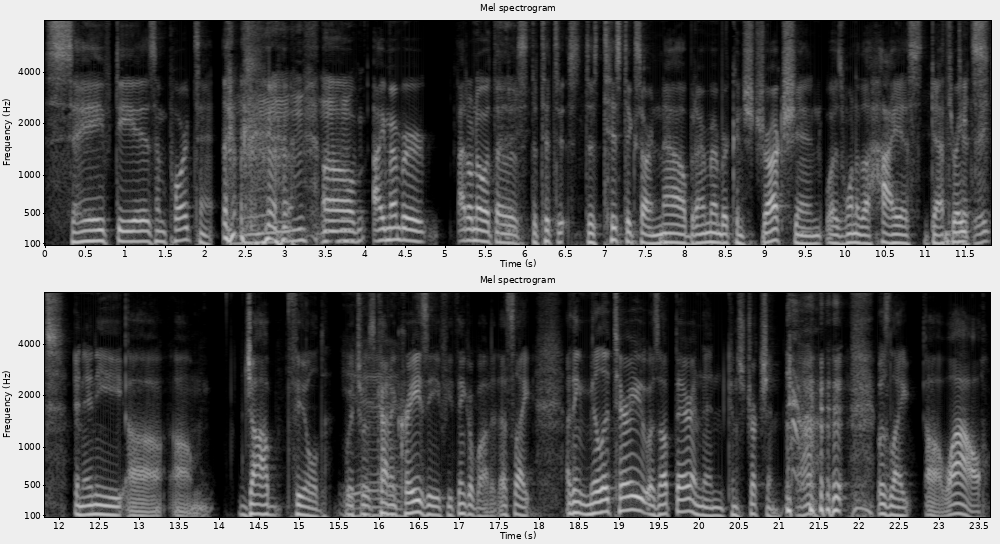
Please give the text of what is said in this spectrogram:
Safety is important. um, I remember, I don't know what the stati- statistics are now, but I remember construction was one of the highest death rates, rates? in any uh, um, job field, which was kind of crazy if you think about it. That's like, I think military was up there and then construction was like, oh, wow.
